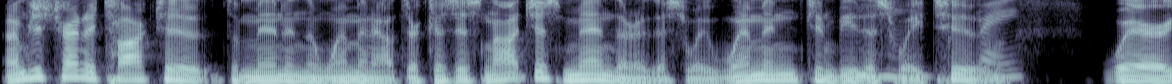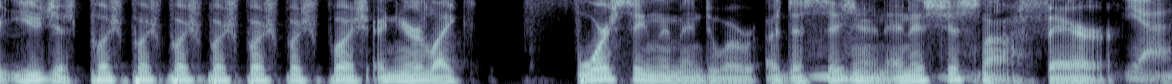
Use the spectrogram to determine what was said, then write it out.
And I'm just trying to talk to the men and the women out there because it's not just men that are this way. Women can be this mm-hmm. way too, right. where you just push, push, push, push, push, push, push, and you're like forcing them into a, a decision, mm-hmm. and it's just not fair. Yeah,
